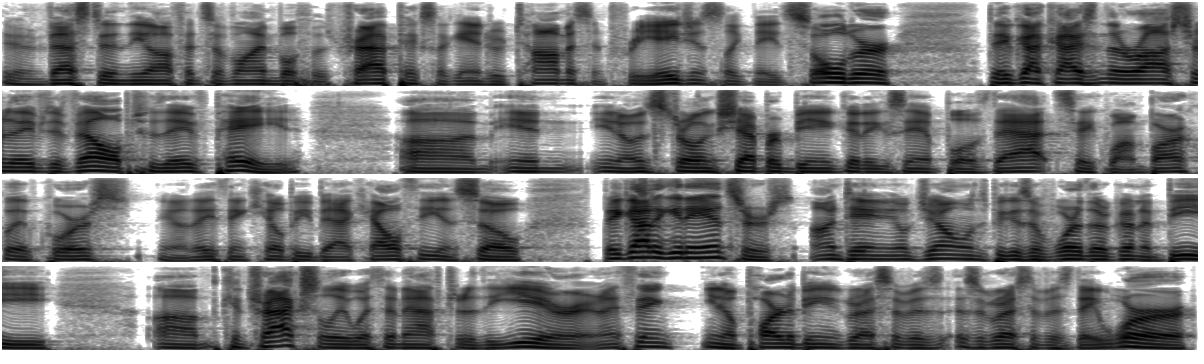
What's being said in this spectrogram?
They've invested in the offensive line, both with draft picks like Andrew Thomas and free agents like Nate Solder. They've got guys in their roster they've developed who they've paid. Um, in you know, and Sterling Shepard being a good example of that. Saquon Barkley, of course, you know they think he'll be back healthy, and so they got to get answers on Daniel Jones because of where they're going to be um, contractually with him after the year. And I think you know part of being aggressive as, as aggressive as they were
